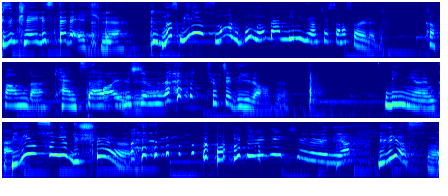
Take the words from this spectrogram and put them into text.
Bizim playlistte de ekli. Nasıl biliyorsun abi bunu? Ben bir milyon kez sana söyledim. Kafamda kentsel dönüşümler. ya. Türkçe değil abi. Bilmiyorum kanka. Biliyorsun ya düşün. Dövecek şimdi beni ya. Biliyorsun.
